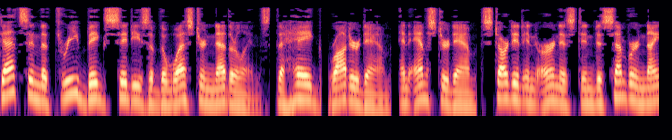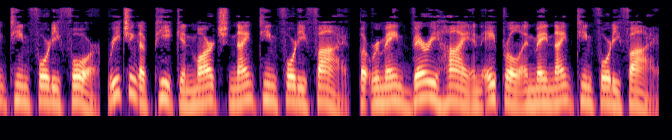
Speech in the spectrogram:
Deaths in the three big cities of the Western Netherlands The Hague, Rotterdam, and Amsterdam started in earnest in December 1944, reaching a peak in March 1945, but remained very high in April and May 1945.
